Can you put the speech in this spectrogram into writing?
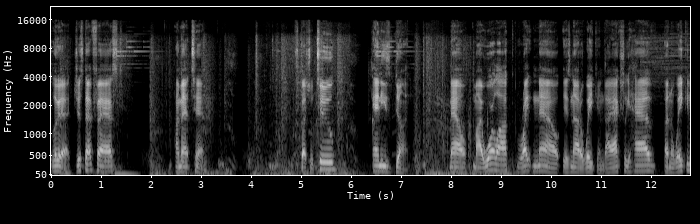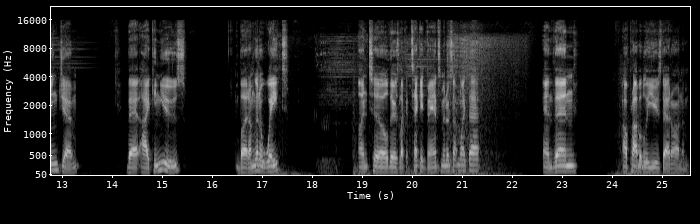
Look at that. Just that fast. I'm at 10 special two, and he's done. Now, my Warlock right now is not awakened. I actually have an Awakening Gem that I can use, but I'm going to wait until there's like a tech advancement or something like that. And then I'll probably use that on him.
